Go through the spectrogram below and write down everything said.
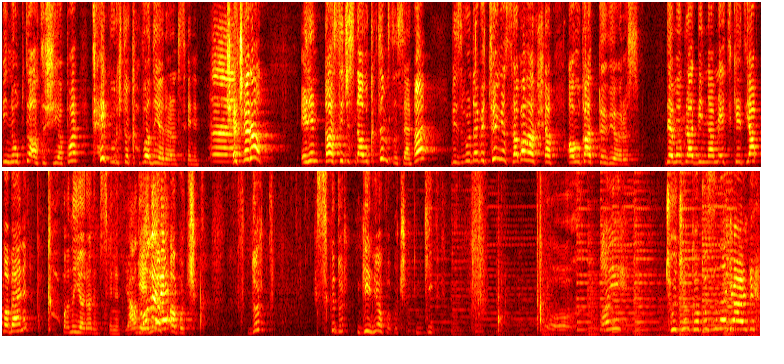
bir nokta atışı yapar. Tek vuruşta kafanı yararım senin. Ee? Çeçeron. Elin gazetecisinin avukatı mısın sen ha? Biz burada bütün gün sabah akşam avukat dövüyoruz. Demokrat bilmem ne etiket yapma beni. Kafanı yararım senin. Ya ne Geliyor oluyor be? pabuç. Dur. Sıkı dur. Geliyor pabuç. Gel. Ay çocuğun kafasına geldi.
